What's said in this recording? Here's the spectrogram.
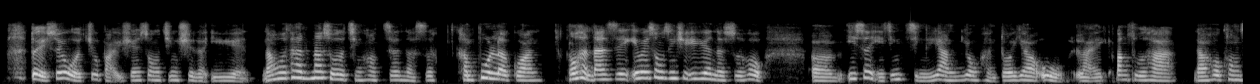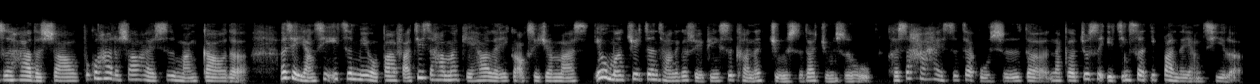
对，所以我就把宇轩送进去了医院。然后他那时候的情况真的是很不乐观，我很担心，因为送进去医院的时候，呃，医生已经尽量用很多药物来帮助他，然后控制他的烧。不过他的烧还是蛮高的，而且氧气一直没有办法。即使他们给他了一个 oxygen mask，因为我们最正常的一个水平是可能九十到九十五，可是他还是在五十的那个，就是已经剩一半的氧气了。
